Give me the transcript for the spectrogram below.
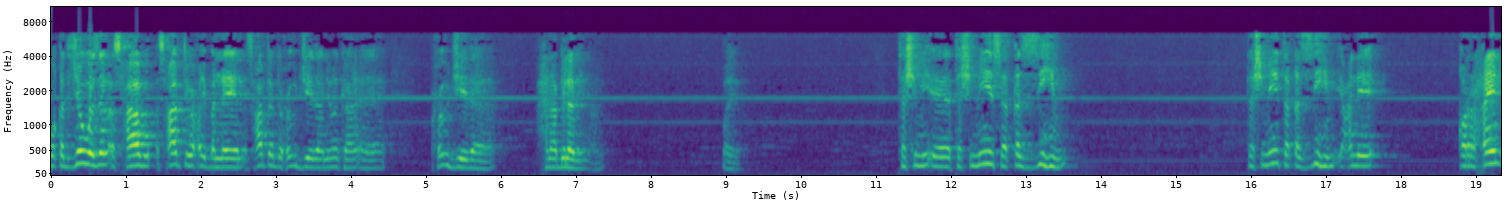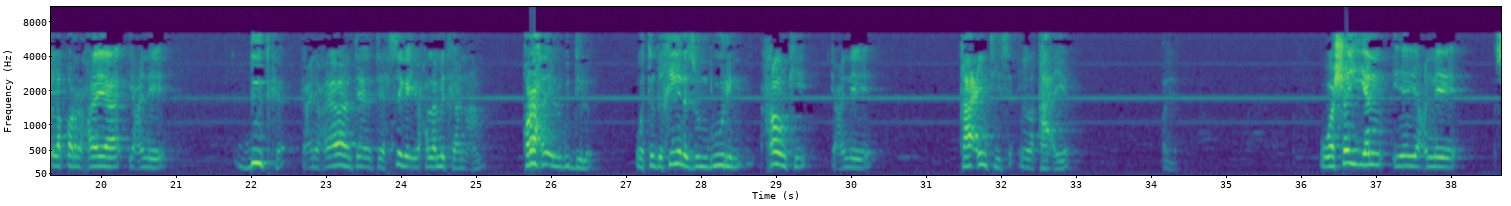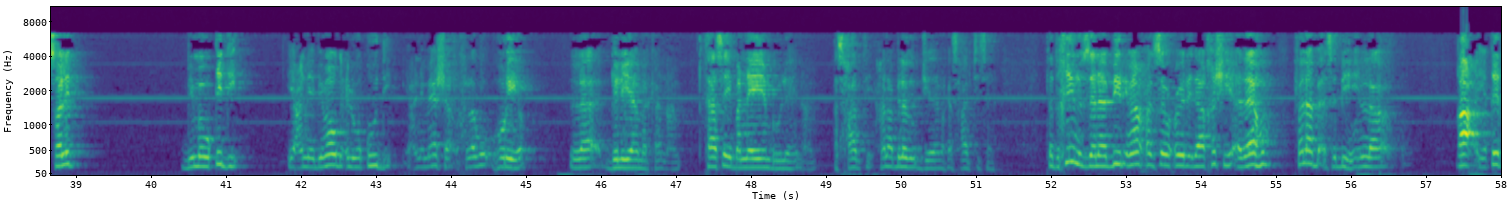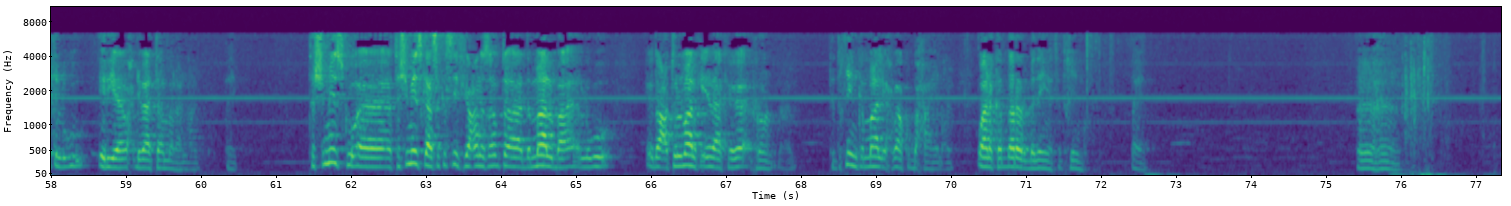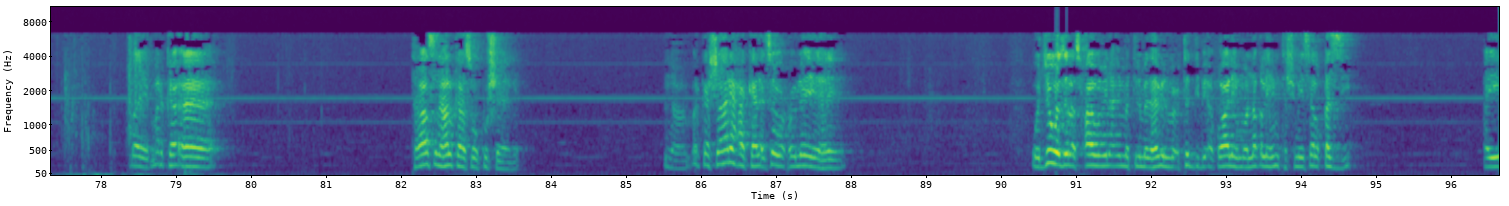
waqad jawaza alasxaabu asxaabtii waxay banneeyeen asxaabta hadda waxau u jeedaa nimankan waxau u jeedaa xanaabiladii tashmiisa qazihim tashmiita qazihim yacnii qoraxayn la qoraxeeyaa yacnii duudka yani waxyaabahan teexsiga iyo wax lamidkaa nacam qoraxda in lagu dilo wa tadkhiina zumbuurin xoonkii yacnii qaacintiisa in la qaaciyo wa shayan iyo yacnii solid bimawqidi yacni bimawdici alwuquudi yacni meesha wax lagu huriyo la geliyaa markaa nacam. Taasay banneeyeen buu leeyahy nacam. Asxaabtii xanaabiladu u jeedaa marka asxaabtiisana. Tadkhiinu zanaabiir imaam axmed wuxuu yidhi idaa khashiya adaahum falaa ba'sa bihi. In la qaac iyo qiiq lagu eriyaa wax dhibaataa ma laha nacam. Ayb. Tashmiisku tashmiiskaasi ka sii fiicano sababtoo ah damaal baa lagu idaacatulmaalka iyadaa kaga roon nacam tadkiinka maal iyo waxbaa ku baxaaya nacam. Waana ka darar badan yahay tadkiinku ayb. Ayb marka taasna halkaasuu ku sheegay. Nacam marka shaarixa kale isaga wuxuu leeyahay wajawaza alasxaabu min a'imati almadhabi almuctadi biaqwaalihim wa naqlihim tashmiisa alqazi ay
